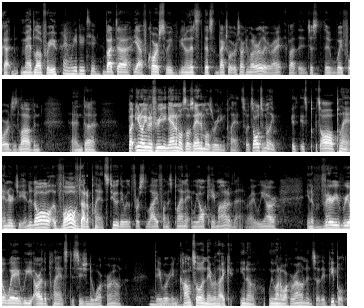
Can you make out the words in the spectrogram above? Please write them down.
got mad love for you. And we do too. But uh, yeah, of course, we you know that's that's back to what we were talking about earlier, right? About the, just the way forwards is love and and uh, but you know even if you're eating animals, those animals were eating plants. So it's ultimately it, it's it's all plant energy, and it all evolved out of plants too. They were the first life on this planet, and we all came out of that, right? We are, in a very real way, we are the plant's decision to walk around. They were in council, and they were like, you know, we want to walk around, and so they peopled,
